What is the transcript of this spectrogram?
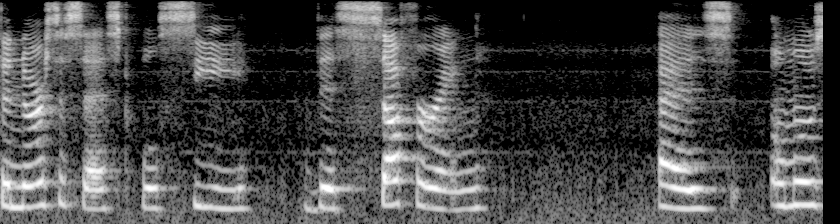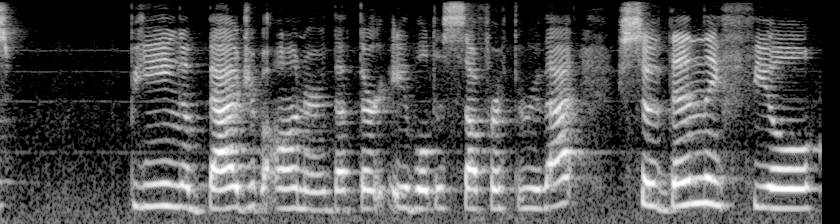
the narcissist will see this suffering as almost being a badge of honor that they're able to suffer through that. So then they feel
